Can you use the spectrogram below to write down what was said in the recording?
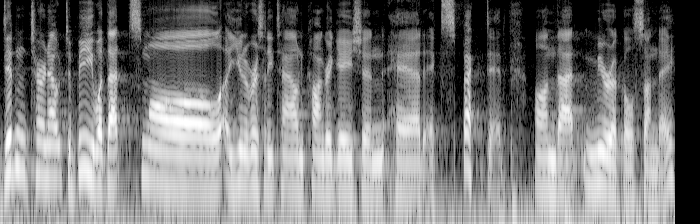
didn't turn out to be what that small uh, university town congregation had expected on that miracle Sunday.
